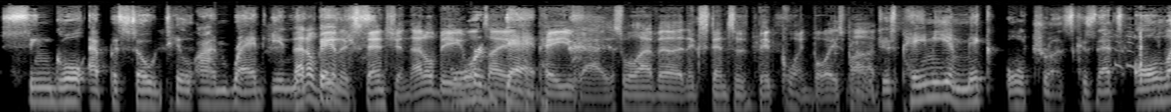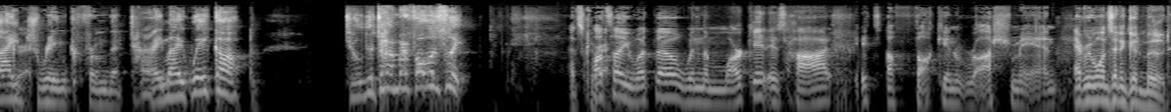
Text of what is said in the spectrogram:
single episode till I'm red in the That'll the be an extension. That'll be Or once I can pay you guys. We'll have a, an extensive Bitcoin boys No, pod. just pay me in Mich Ultras because that's all I Correct. drink from the time I wake up till the time I fall asleep. That's I'll tell you what though, when the market is hot, it's a fucking rush, man. Everyone's in a good mood.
